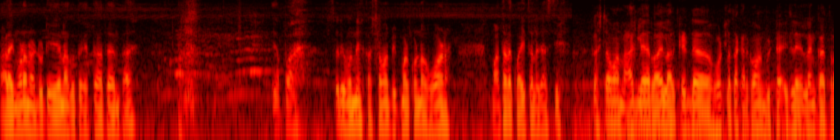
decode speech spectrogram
ನಾಳೆಗೆ ನೋಡೋಣ ಡ್ಯೂಟಿ ಏನಾಗುತ್ತೆ, ಎತ್ತಾಗತ್ತೆ ಅಂತ. ಯಪ್ಪ, ಸರಿ ಮೊನ್ನೆ ಕಸ್ಟಮರ್ ಪಿಕ್ ಮಾಡ್ಕೊಂಡು ಹೋಗೋಣ. ಮಾತಾಡೋಕ್ಕೂ ಆಯ್ತಲ್ಲ ಜಾಸ್ತಿ. ಕಸ್ಟಮರ್ ಆಗಲೇ ರಾಯಲ್ ಆರ್ಕಿಡ್ ಹೋಟ್ಲತ್ತ ಕರ್ಕೊಂಡ್ಬಿಟ್ಟೆ ಇಲ್ಲೇ ಯಲಂಕ ಹತ್ರ.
